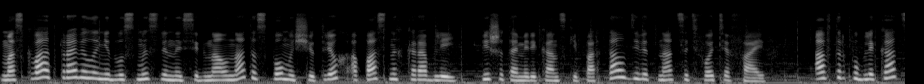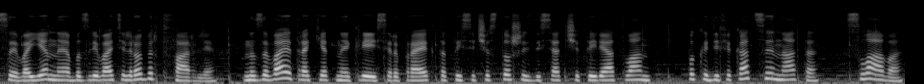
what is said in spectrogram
Москва отправила недвусмысленный сигнал НАТО с помощью трех опасных кораблей, пишет американский портал 1945. Автор публикации, военный обозреватель Роберт Фарли, называет ракетные крейсеры проекта 1164 «Атлант» по кодификации НАТО «Слава»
